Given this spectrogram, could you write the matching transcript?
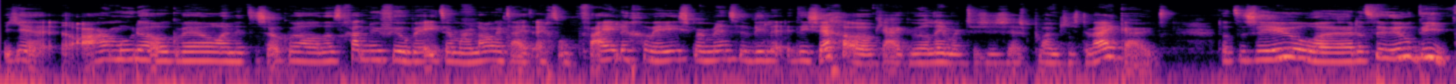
weet je, armoede ook wel. En het is ook wel, dat gaat nu veel beter, maar lange tijd echt onveilig geweest. Maar mensen willen, die zeggen ook, ja, ik wil alleen maar tussen zes plankjes de wijk uit. Dat is heel, eh, dat zit heel diep.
